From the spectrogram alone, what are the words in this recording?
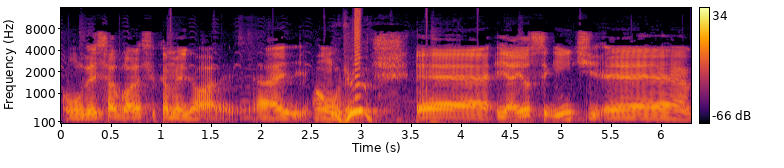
Vamos ver se agora fica melhor. Aí, aí vamos ver. É, e aí é o seguinte, é...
